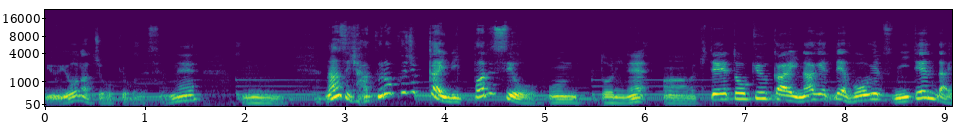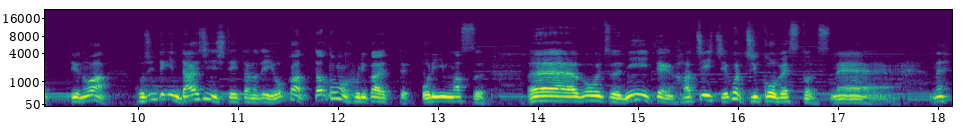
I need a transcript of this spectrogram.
いうような状況ですよね。うんなんせ160回立派ですよ、本当にね。規定投球回投げて防御率2点台っていうのは、個人的に大事にしていたので良かったとも振り返っております。えー、防御率2.81、これ自己ベストですね。ね。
